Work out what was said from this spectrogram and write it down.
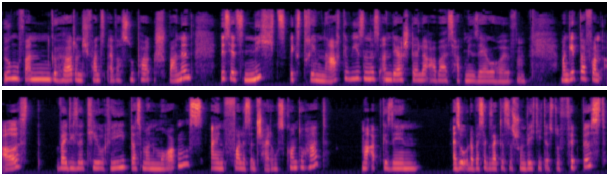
irgendwann gehört und ich fand es einfach super spannend. Ist jetzt nichts extrem nachgewiesenes an der Stelle, aber es hat mir sehr geholfen. Man geht davon aus, bei dieser Theorie, dass man morgens ein volles Entscheidungskonto hat. Mal abgesehen also oder besser gesagt, es ist schon wichtig, dass du fit bist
